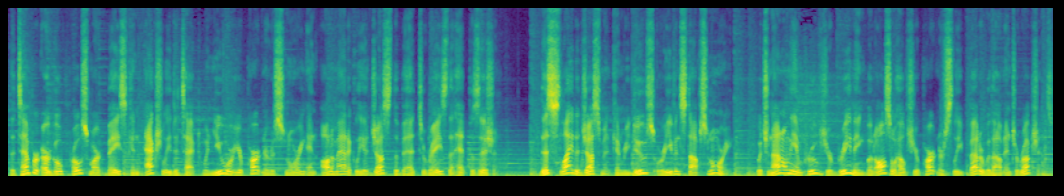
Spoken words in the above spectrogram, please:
The Tempur Ergo Pro Smart Base can actually detect when you or your partner is snoring and automatically adjust the bed to raise the head position. This slight adjustment can reduce or even stop snoring, which not only improves your breathing but also helps your partner sleep better without interruptions.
